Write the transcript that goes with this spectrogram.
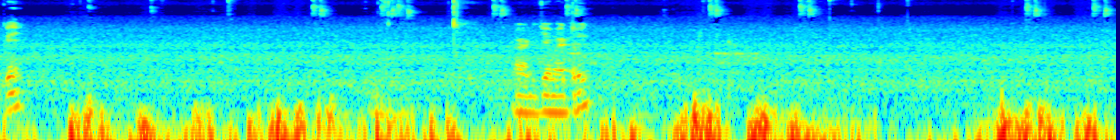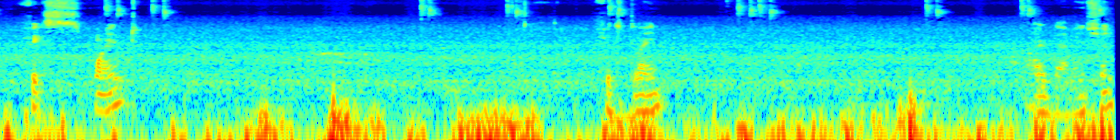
okay add geometry. Fix point. Fixed line. Add dimension.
